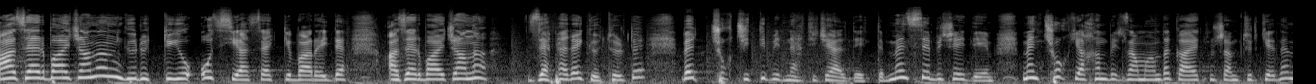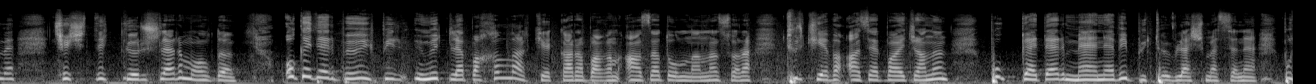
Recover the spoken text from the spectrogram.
Azərbaycanın yürütdüyü o siyasət ki var idi, Azərbaycanı zəfərə götürdü və çox ciddi bir nəticə əldə etdi. Mən sizə bir şey deyim. Mən çox yaxın bir zamanda qayıtmışam Türkiyədən və çeşidli görüşlərim oldu. O qədər böyük bir ümidlə baxırlar ki, Qarabağın azad olunandan sonra Türkiyə və Azərbaycanın bu qədər mənəvi bütövləşməsinə bu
